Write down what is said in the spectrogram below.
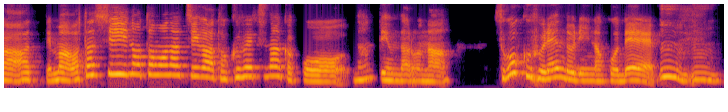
があって、まあ私の友達が特別なんかこう、なんて言うんだろうな、すごくフレンドリーな子で、うんうん。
